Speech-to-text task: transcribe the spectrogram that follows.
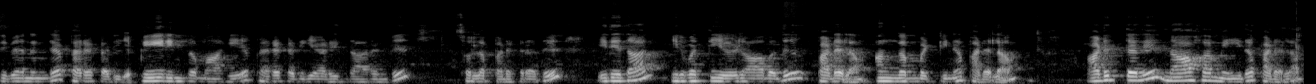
சிவனின்ற பரகதியை பேரின்பமாகிய பரகதியை அடைந்தார் என்று சொல்லப்படுகிறது. இதுதான் இருபத்தி ஏழாவது படலம் அங்கம் வெட்டின படலம். அடுத்தது நாகமேத படலம்.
